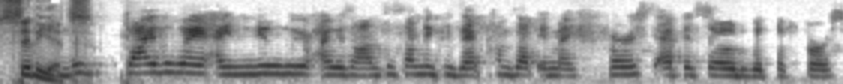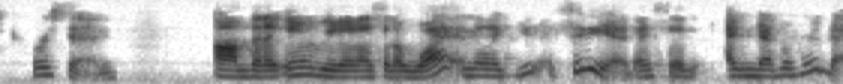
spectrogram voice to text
Well, by the way, I knew we were, I was onto something because that comes up in my first episode with the first person um, that I interviewed, and I said, "A what?" And they're like, "You city it." I said, "I've never heard that,"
